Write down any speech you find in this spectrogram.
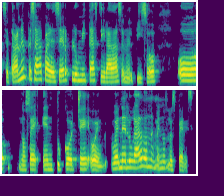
se te van a empezar a aparecer plumitas tiradas en el piso o, no sé, en tu coche o en, o en el lugar donde menos lo esperes.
